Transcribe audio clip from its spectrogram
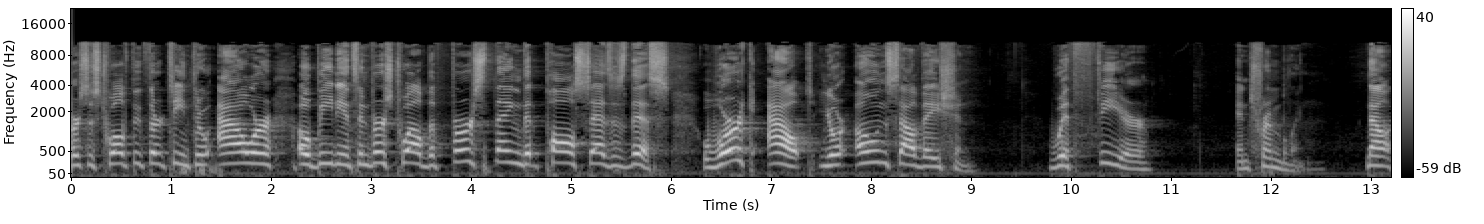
Verses 12 through 13, through our obedience. In verse 12, the first thing that Paul says is this work out your own salvation with fear and trembling. Now,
